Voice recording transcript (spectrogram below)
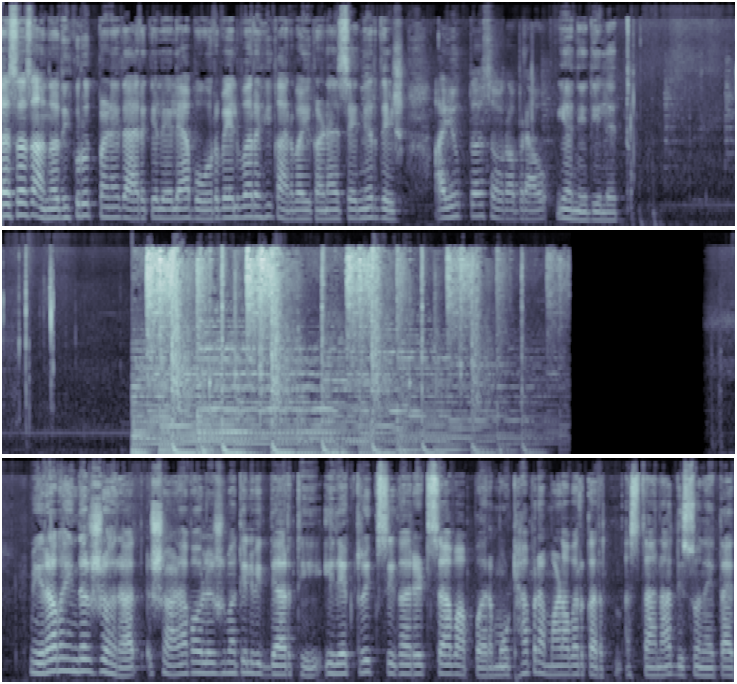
तसंच अनधिकृतपणे तयार केलेल्या बोरवेलवरही कारवाई करण्याचे निर्देश आयुक्त सौरभ राव यांनी दिलेत. मीरा भाईंदर शहरात शाळा कॉलेजमधील विद्यार्थी इलेक्ट्रिक सिगारेटचा वापर मोठ्या प्रमाणावर करत असताना दिसून येत आहेत.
